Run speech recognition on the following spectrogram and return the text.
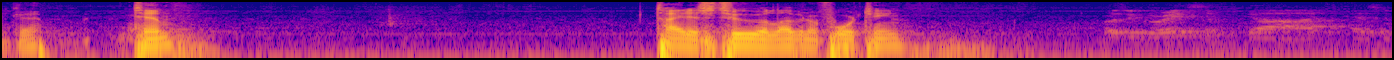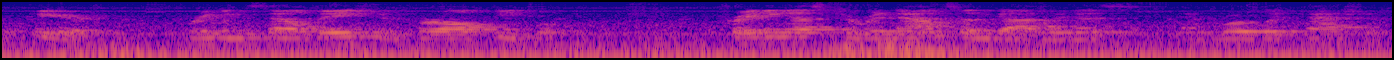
Okay. Tim? Titus 2 11 and 14. For the grace of God has appeared, bringing salvation for all people, training us to renounce ungodliness and worldly passions,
